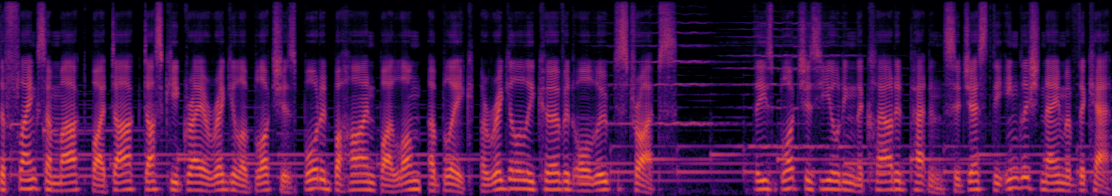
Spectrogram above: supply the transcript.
The flanks are marked by dark dusky gray irregular blotches bordered behind by long, oblique, irregularly curved or looped stripes. These blotches yielding the clouded pattern suggest the English name of the cat.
